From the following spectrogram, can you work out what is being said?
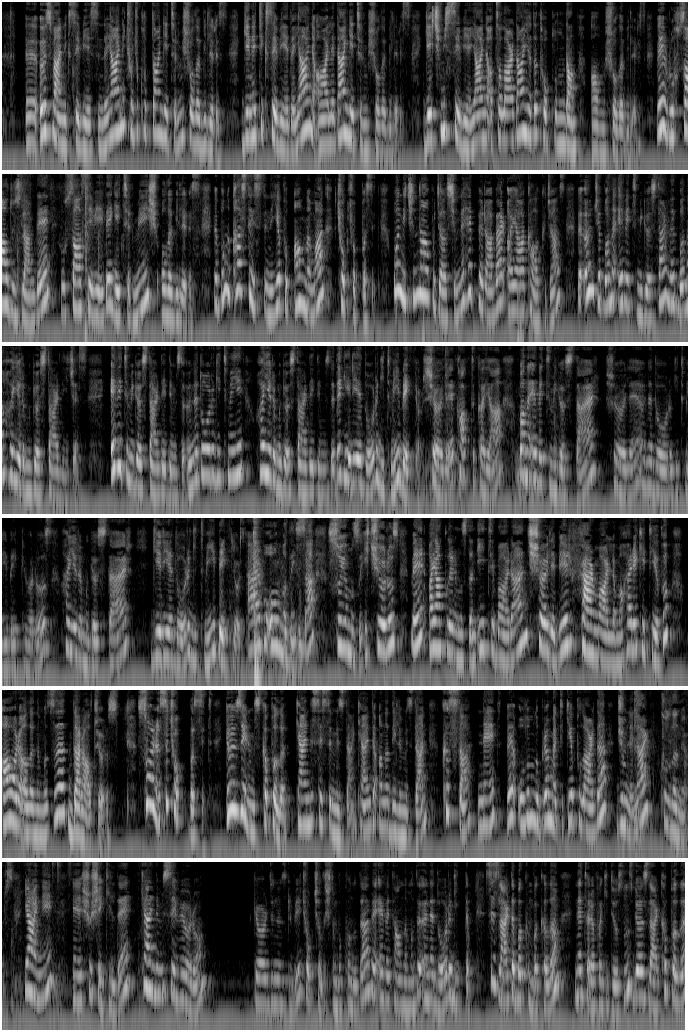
e, özbenlik seviyesinde yani çocukluktan getirmiş olabiliriz. Genetik seviyede yani aileden getirmiş olabiliriz. Geçmiş seviye yani atalardan ya da toplumdan almış olabiliriz. Ve ruhsal düzlemde, ruhsal seviyede getirmiş olabiliriz. Ve bunu kas testini yapıp anlamak çok çok basit. Bunun için ne yapacağız şimdi? Hep beraber ayağa kalkacağız ve önce bana evetimi göster ve bana hayırımı göster diyeceğiz. Evetimi göster dediğimizde öne doğru gitmeyi, hayırımı göster dediğimizde de geriye doğru gitmeyi bekliyoruz. Şöyle kalktık ayağa, bana evetimi göster. Şöyle öne doğru gitmeyi bekliyoruz. Hayırımı göster. Geriye doğru gitmeyi bekliyoruz. Eğer bu olmadıysa suyumuzu içiyoruz ve ayaklarımızdan itibaren şöyle bir fermuarlama hareketi yapıp aura alanımızı daraltıyoruz. Sonrası çok basit. Gözlerimiz kapalı, kendi sesimizden, kendi ana dilimizden kısa, net ve olumlu gramatik yapılarda cümleler kullanıyoruz. Yani e, şu şekilde kendimi seviyorum. Gördüğünüz gibi çok çalıştım bu konuda ve evet anlamında öne doğru gittim. Sizler de bakın bakalım ne tarafa gidiyorsunuz. Gözler kapalı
